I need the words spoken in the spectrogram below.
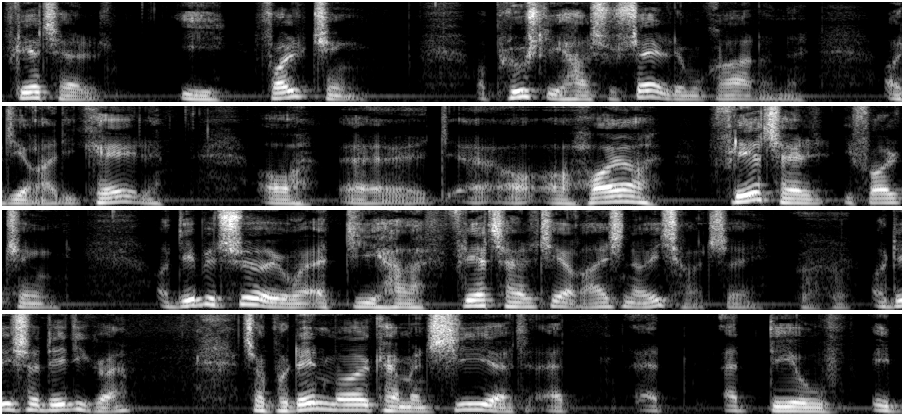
flertal i Folketinget. Og pludselig har Socialdemokraterne og de radikale og, øh, og, og højre flertal i Folketinget. Og det betyder jo, at de har flertal til at rejse en rigsretssag. Uh-huh. Og det er så det, de gør. Så på den måde kan man sige, at, at, at, at det er jo en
